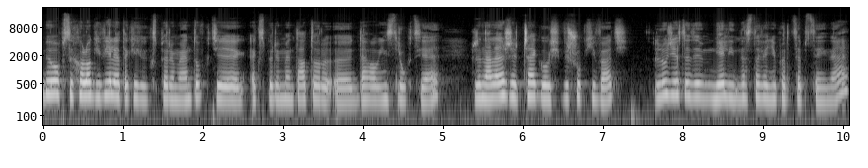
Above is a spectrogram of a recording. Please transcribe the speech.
Było w psychologii wiele takich eksperymentów, gdzie eksperymentator y, dawał instrukcje, że należy czegoś wyszukiwać. Ludzie wtedy mieli nastawienie percepcyjne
